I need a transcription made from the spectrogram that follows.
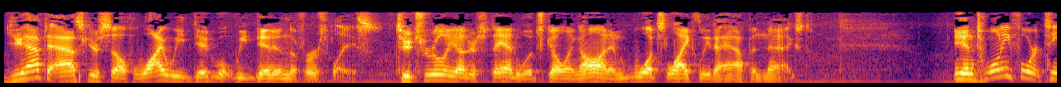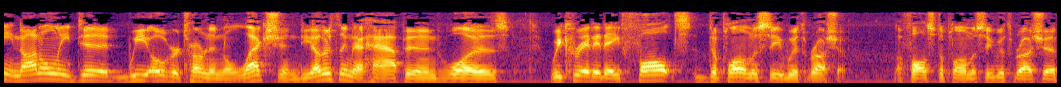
you have to ask yourself why we did what we did in the first place to truly understand what's going on and what's likely to happen next. In 2014, not only did we overturn an election, the other thing that happened was we created a false diplomacy with Russia, a false diplomacy with Russia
